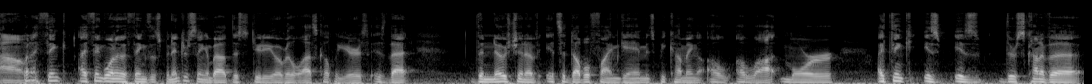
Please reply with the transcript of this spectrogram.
um, But I think I think one of the things that's been interesting about this studio over the last couple of years is that the notion of it's a double fine game is becoming a, a lot more. I think is is there's kind of a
